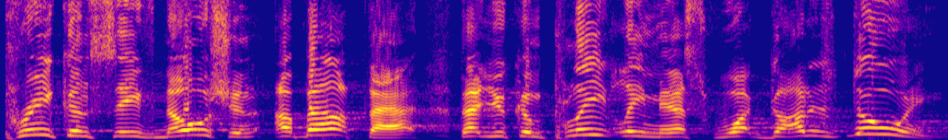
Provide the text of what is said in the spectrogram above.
preconceived notion about that that you completely miss what God is doing.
